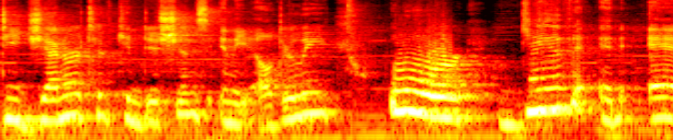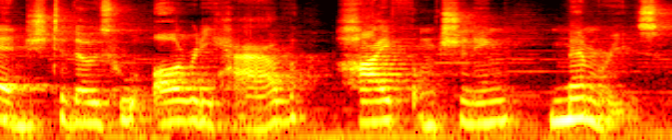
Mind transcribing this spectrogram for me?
degenerative conditions in the elderly or give an edge to those who already have high functioning memories.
